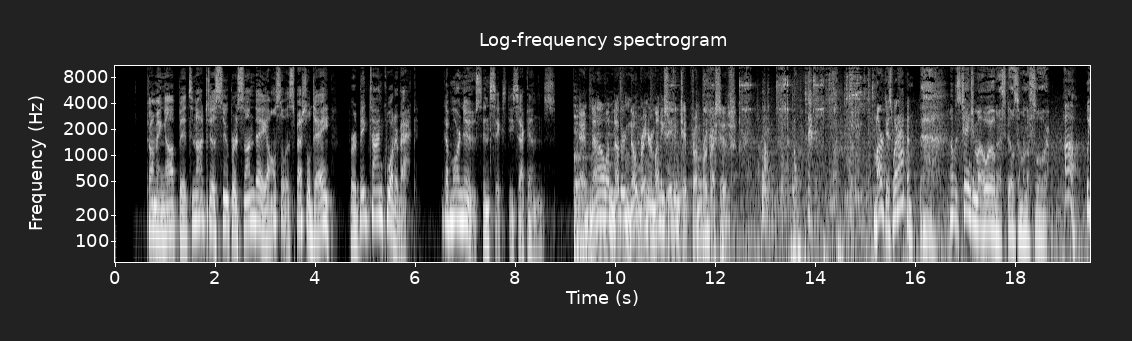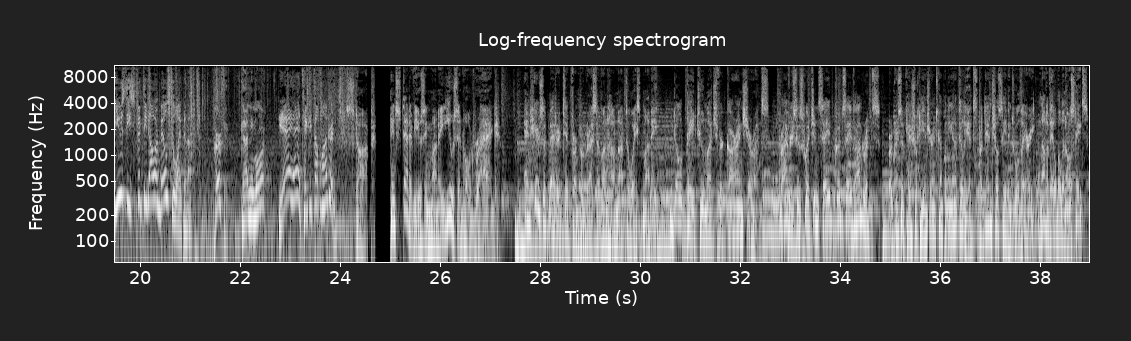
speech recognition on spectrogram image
Coming up, it's not just Super Sunday, also a special day for a big time quarterback. We got more news in 60 seconds. And now another no brainer money saving tip from Progressive. Marcus, what happened? I was changing my oil and I spilled some on the floor. Oh, well, use these $50 bills to wipe it up. Perfect. Got any more? Yeah, yeah, take a couple hundred. Stop. Instead of using money, use an old rag. And here's a better tip from Progressive on how not to waste money. Don't pay too much for car insurance. Drivers who switch and save could save hundreds. Progressive Casualty Insurance Company and affiliates. Potential savings will vary. Not available in all states.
